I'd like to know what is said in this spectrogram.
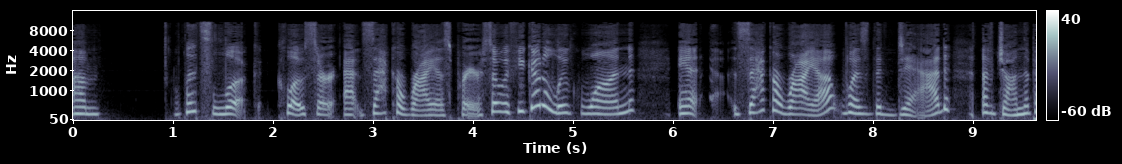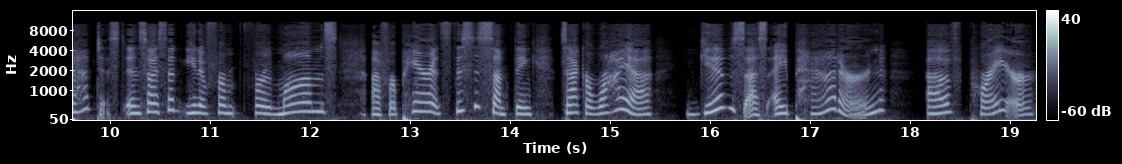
Um, let's look closer at Zechariah's prayer. So if you go to Luke 1, and Zechariah was the dad of John the Baptist. And so I said, you know, for, for moms, uh, for parents, this is something Zechariah gives us a pattern of prayer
